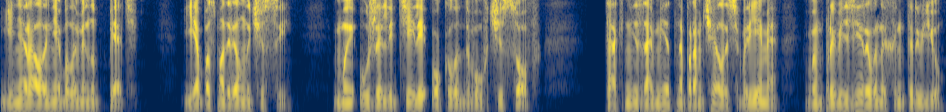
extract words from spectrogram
Генерала не было минут пять. Я посмотрел на часы. Мы уже летели около двух часов. Так незаметно промчалось время в импровизированных интервью.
